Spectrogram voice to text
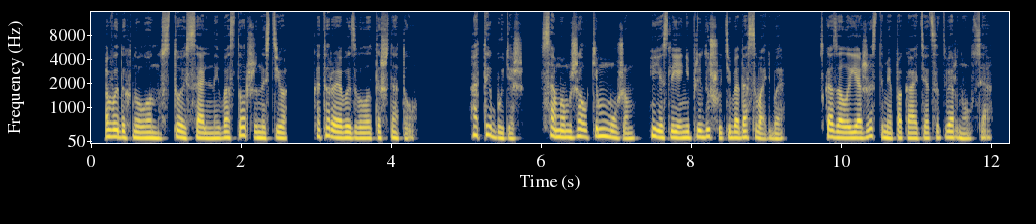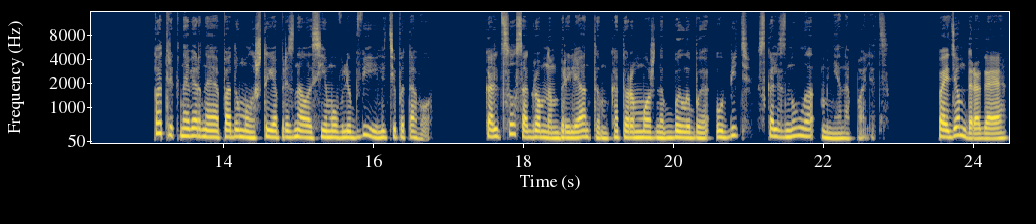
— выдохнул он с той сальной восторженностью, которая вызвала тошноту. «А ты будешь самым жалким мужем, если я не придушу тебя до свадьбы», — сказала я жестами, пока отец отвернулся. Патрик, наверное, подумал, что я призналась ему в любви или типа того. Кольцо с огромным бриллиантом, которым можно было бы убить, скользнуло мне на палец. Пойдем, дорогая».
